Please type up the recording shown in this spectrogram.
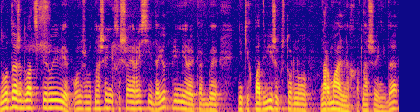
Но вот даже 21 век, он же в отношениях США и России дает примеры как бы неких подвижек в сторону нормальных отношений. Да?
